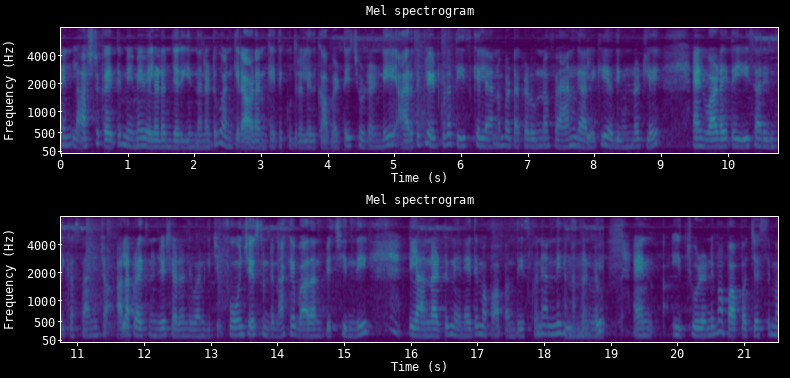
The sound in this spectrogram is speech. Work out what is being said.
అండ్ లాస్ట్కి అయితే మేమే వెళ్ళడం జరిగింది అన్నట్టు వానికి రావడానికి అయితే కుదరలేదు కాబట్టి చూడండి ఆరతి ప్లేట్ కూడా తీసుకెళ్ళాను బట్ అక్కడ ఉన్న ఫ్యాన్ గాలికి అది ఉండట్లే. అండ్ వాడైతే ఈసారి ఇంటికి వస్తా అని చాలా ప్రయత్నం చేశాడండి వానికి. ఫోన్ చేస్తుంటే నాకే బాధ అనిపించింది. ఇలా అన్నట్టు నేనైతే మా పాపని తీసుకొని అన్నీ అన్నట్టు. అండ్ ఇది చూడండి మా పాప వచ్చేసి మా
